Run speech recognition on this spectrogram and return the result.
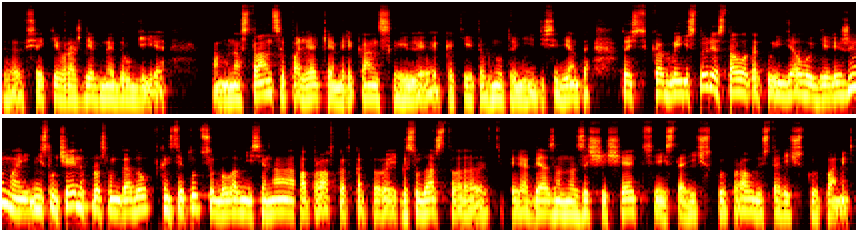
э, всякие враждебные другие. Там, иностранцы, поляки, американцы или какие-то внутренние диссиденты. То есть как бы история стала такой идеологией режима. И не случайно в прошлом году в Конституцию была внесена поправка, в которой государство теперь обязано защищать историческую правду, историческую память.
